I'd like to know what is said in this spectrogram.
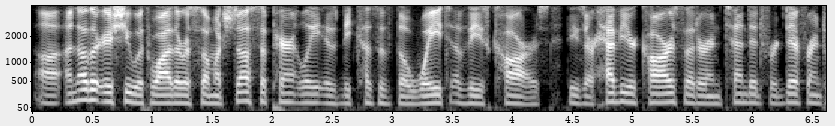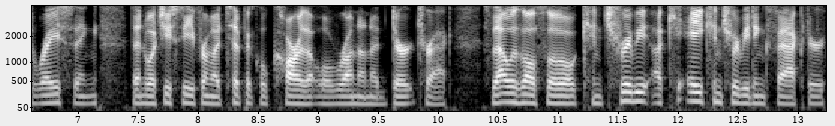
Uh, another issue with why there was so much dust apparently is because of the weight of these cars. These are heavier cars that are intended for different racing than what you see from a typical car that will run on a dirt track. So that was also contribute a, a contributing factor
